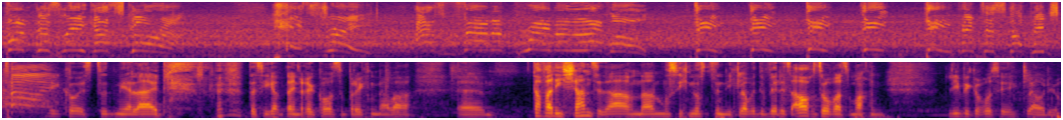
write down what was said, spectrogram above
Bundesliga scorer. History as Werder Bremen level deep, deep, deep, deep, deep into stoppage time. Nico, es tut mir leid, dass ich habe deinen Rekord zu brechen, aber ähm, da war die Chance da und da muss ich nutzen. Ich glaube, du wirst auch sowas machen. Liebe große Claudio.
